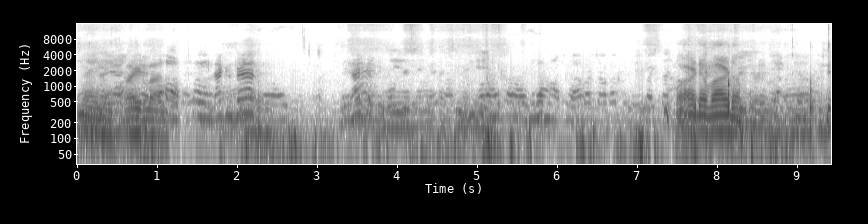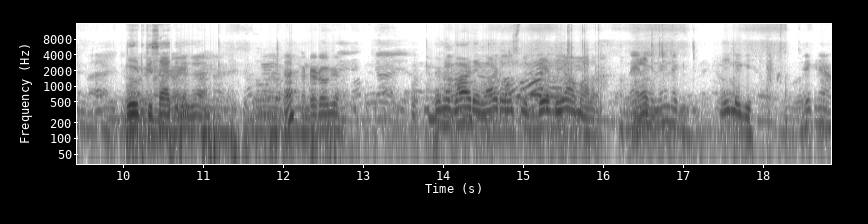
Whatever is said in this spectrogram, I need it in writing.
नहीं नहीं white ball ward ward boot के साथ लगा। हाँ? हंड्रेड हो गया? नहीं वार्ड है वार्ड है उसमें ब्रेड दिया हमारा। नहीं नहीं लगी। नहीं लगी। देख रहे हैं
